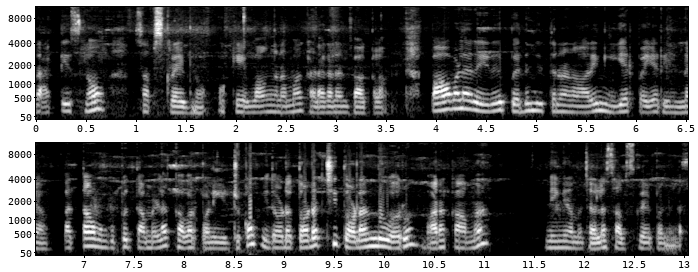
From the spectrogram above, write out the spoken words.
ப்ராக்டிஸ்னோ சப்ஸ்கிரைப்னோ ஓகே வாங்க நம்ம கடகடன் பார்க்கலாம். பாவலர் இது பெருந்தித்தனாரின் இயற்பெயர் என்ன? பத்தாம் வகுப்பு தமிழை கவர் பண்ணிகிட்ருக்கோம் இருக்கோம். இதோட தொடர்ச்சி தொடர்ந்து வரும். மறக்காமல் நீங்கள் நம்ம சேனலை சப்ஸ்கிரைப் பண்ணுங்கள்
